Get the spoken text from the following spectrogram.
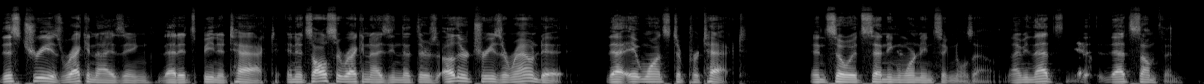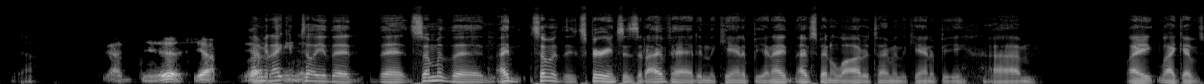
This tree is recognizing that it's being attacked, and it's also recognizing that there's other trees around it that it wants to protect, and so it's sending warning signals out. I mean, that's Yeah. that's something. That it is. Yeah. yeah. I mean, I can tell you that that some of the I some of the experiences that I've had in the canopy, and I I've spent a lot of time in the canopy. Um, like like I've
